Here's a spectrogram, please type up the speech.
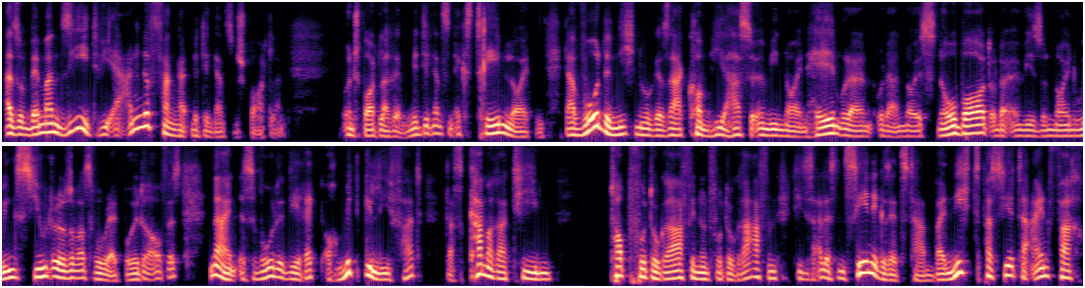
Also, wenn man sieht, wie er angefangen hat mit den ganzen Sportlern und Sportlerinnen, mit den ganzen Extremleuten, da wurde nicht nur gesagt, komm, hier hast du irgendwie einen neuen Helm oder, oder ein neues Snowboard oder irgendwie so einen neuen Wingsuit oder sowas, wo Red Bull drauf ist. Nein, es wurde direkt auch mitgeliefert, das Kamerateam, Top-Fotografinnen und Fotografen, die das alles in Szene gesetzt haben, weil nichts passierte einfach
